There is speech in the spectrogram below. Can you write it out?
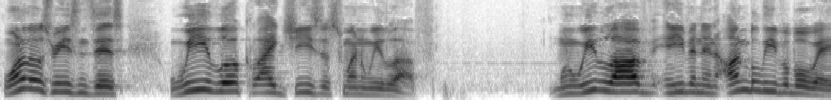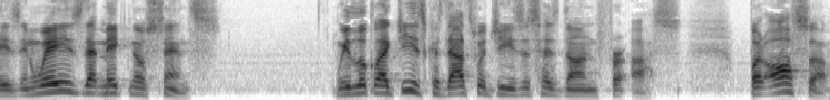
one of those reasons is we look like Jesus when we love. When we love, even in unbelievable ways, in ways that make no sense, we look like Jesus because that's what Jesus has done for us but also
